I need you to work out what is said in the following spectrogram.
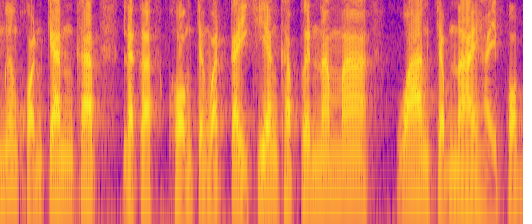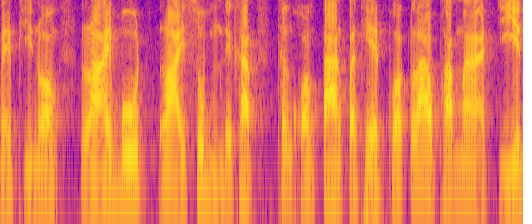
เมืองขอนแก่นครับ แล้วก็ของจังหวัดใกล้เคียงครับเพิ่นนำมา ว่างจำหน่ายให้พ่อแม่พี่น้อง หลายบูธหลายซุ่มเด้อครับทั้งของต่างประเทศพวกลาวพม่าจีน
